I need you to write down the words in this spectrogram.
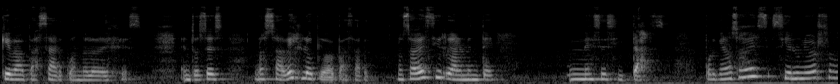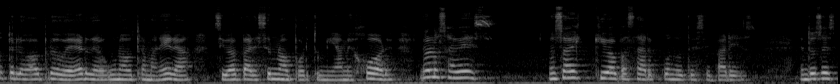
qué va a pasar cuando lo dejes. Entonces no sabes lo que va a pasar, no sabes si realmente necesitas, porque no sabes si el universo no te lo va a proveer de alguna otra manera, si va a aparecer una oportunidad mejor, no lo sabes, no sabes qué va a pasar cuando te separes. Entonces,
